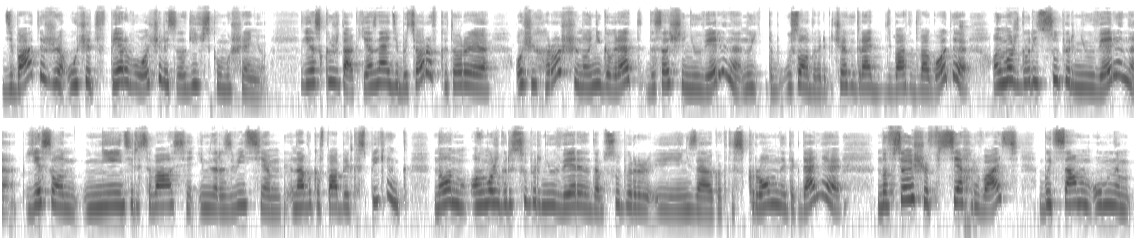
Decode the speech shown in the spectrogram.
Дебаты же учат в первую очередь логическому мышлению. Я скажу так, я знаю дебатеров, которые очень хорошие, но они говорят достаточно неуверенно. Ну, условно говоря, человек играет дебаты два года, он может говорить супер неуверенно, если он не интересовался именно развитием навыков public speaking, но он, он может говорить супер неуверенно, там, супер, я не знаю, как-то скромно и так далее, но все еще всех рвать, быть самым умным,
